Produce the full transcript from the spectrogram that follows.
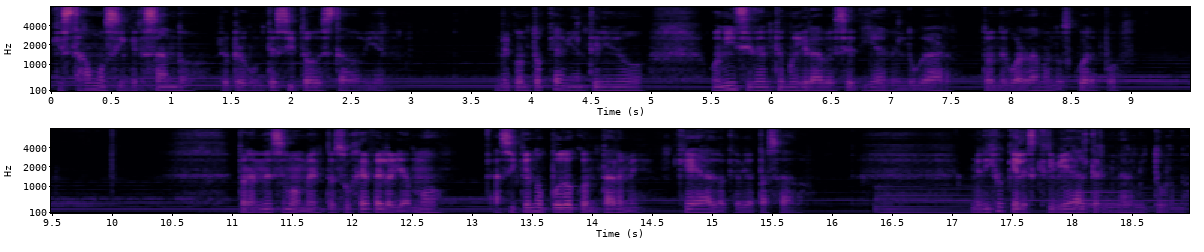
que estábamos ingresando, le pregunté si todo estaba bien. Me contó que habían tenido un incidente muy grave ese día en el lugar donde guardaban los cuerpos pero en ese momento su jefe lo llamó, así que no pudo contarme qué era lo que había pasado. Me dijo que le escribiera al terminar mi turno,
